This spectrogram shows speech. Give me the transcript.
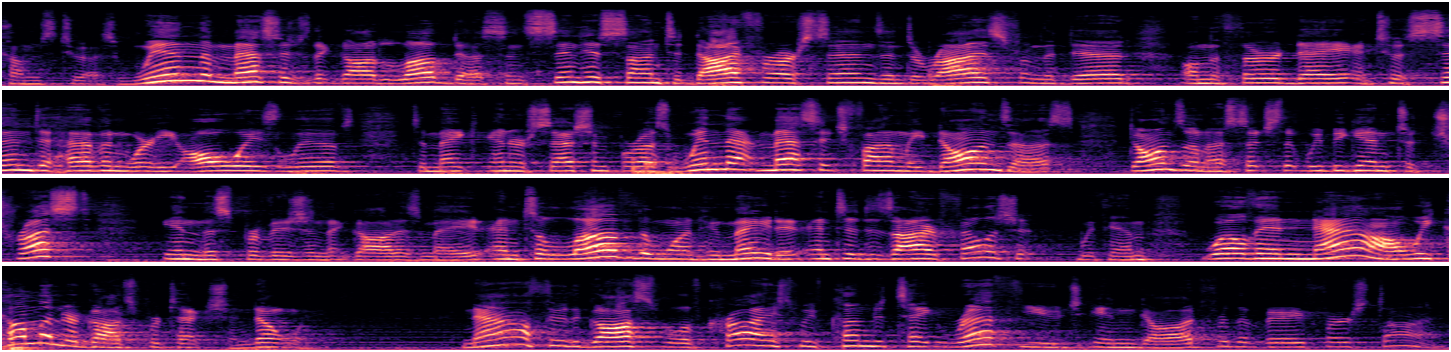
comes to us. When the message that God loved us and sent his Son to die for our sins and to rise from the dead on the third day and to ascend to heaven where he always lives to make intercession for us, when that message finally dawns us, dawns on us such that we begin to trust in this provision that God has made and to love the one who made it and to desire fellowship with him, well, then now we come under God's protection, don't we? Now, through the gospel of Christ, we've come to take refuge in God for the very first time.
